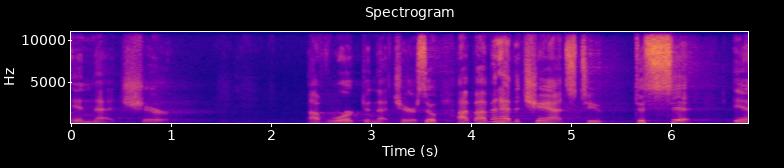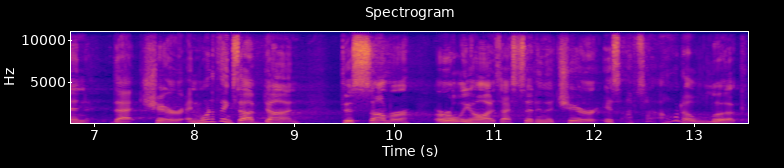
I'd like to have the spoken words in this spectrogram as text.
in that chair. I've worked in that chair. So I've, I've had the chance to, to sit in that chair. And one of the things I've done this summer, early on, as I sit in the chair, is I'm sorry, I want to look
